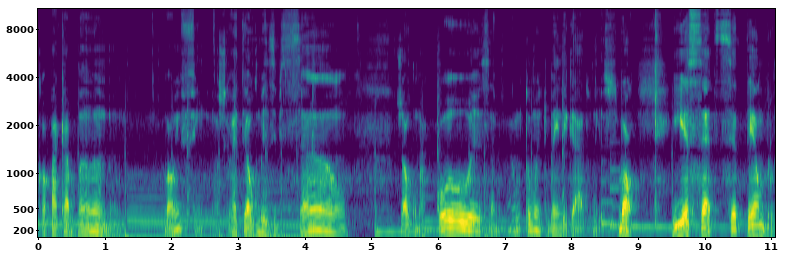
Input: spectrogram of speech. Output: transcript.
Copacabana. Bom, enfim, acho que vai ter alguma exibição de alguma coisa. Eu não estou muito bem ligado nisso. Bom, e esse 7 de setembro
